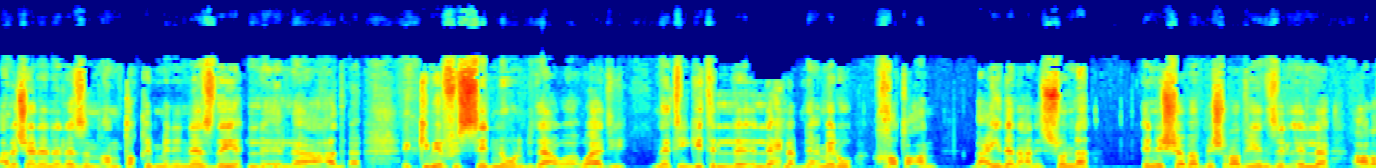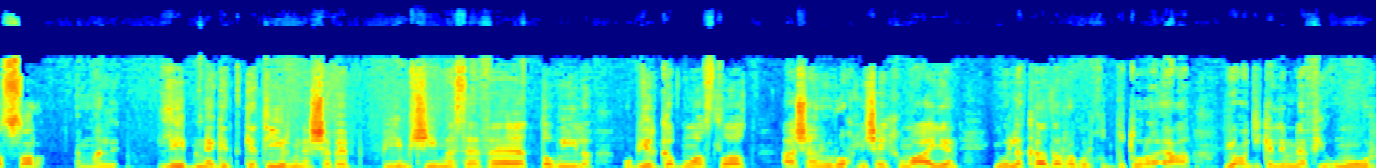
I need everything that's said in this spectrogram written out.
علشان أنا لازم أنتقم من الناس دي اللي قعدها الكبير في السن والبتاع. و- وأدي نتيجة ال- اللي إحنا بنعمله خطأ بعيدا عن السنة إن الشباب مش راضي ينزل إلا على الصلاة. أمال ليه بنجد كثير من الشباب بيمشي مسافات طويلة وبيركب مواصلات عشان يروح لشيخ معين يقول لك هذا الرجل خطبته رائعة ويقعد يكلمنا في أمور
